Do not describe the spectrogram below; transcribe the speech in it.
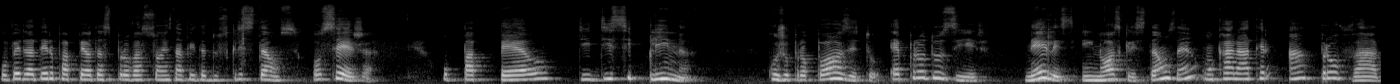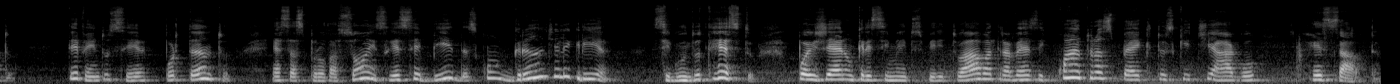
o verdadeiro papel das provações na vida dos cristãos, ou seja, o papel de disciplina, cujo propósito é produzir neles, em nós cristãos, né, um caráter aprovado, devendo ser, portanto, essas provações recebidas com grande alegria, segundo o texto, pois geram crescimento espiritual através de quatro aspectos que Tiago ressalta.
